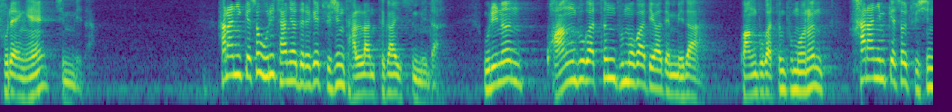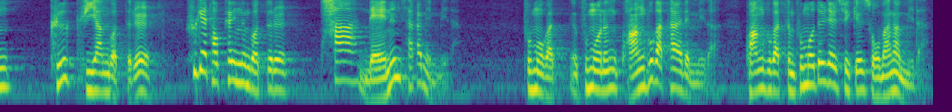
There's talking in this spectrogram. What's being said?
불행해집니다. 하나님께서 우리 자녀들에게 주신 달란트가 있습니다. 우리는 광부 같은 부모가 되어야 됩니다. 광부 같은 부모는 하나님께서 주신 그 귀한 것들을 흙에 덮여 있는 것들을 파내는 사람입니다. 부모가 부모는 광부 같아야 됩니다. 광부 같은 부모들 될 수 있길 소망합니다.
